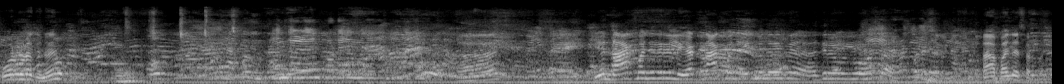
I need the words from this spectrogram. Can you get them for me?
ಫೋನ್ ಮಾಡತ್ತೇನೆ ಏನು ನಾಲ್ಕು ಮಂದಿ ಇದ್ರಿ ಇಲ್ಲಿ? ಎಷ್ಟು ನಾಲ್ಕು ಮಂದಿ? ಐದು ಮಂದಿ ಇದ್ರಿ? ಅದಿರ ಹಾಂ ಬಂದೆ ಸರ್ ನೋಡಿ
